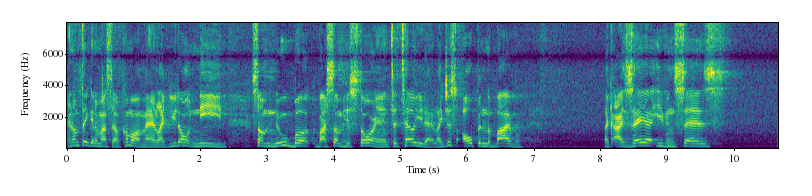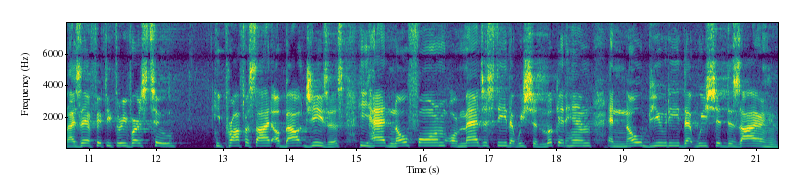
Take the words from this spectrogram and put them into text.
And I'm thinking to myself, come on, man, like you don't need some new book by some historian to tell you that. Like just open the Bible. Like Isaiah even says, in Isaiah 53, verse 2, he prophesied about Jesus. He had no form or majesty that we should look at him, and no beauty that we should desire him.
